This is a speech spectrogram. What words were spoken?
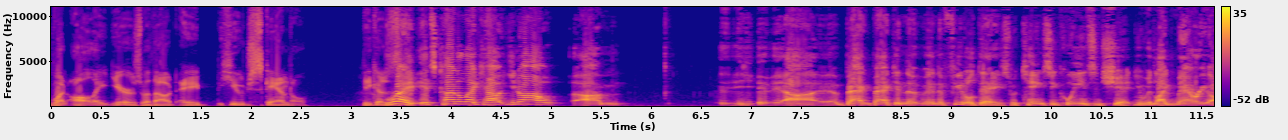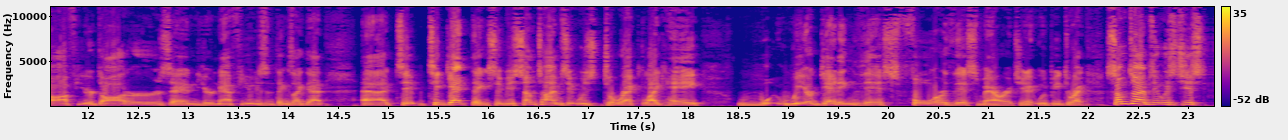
went all eight years without a huge scandal because right. It's kind of like how you know how um, uh, back back in the in the feudal days with kings and queens and shit you would like marry off your daughters and your nephews and things like that uh, to to get things. And sometimes it was direct like hey we are getting this for this marriage and it would be direct. Sometimes it was just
